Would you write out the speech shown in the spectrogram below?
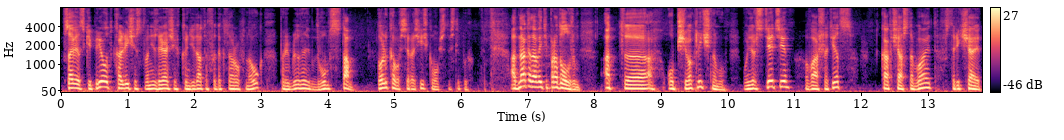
в советский период количество незрячих кандидатов и докторов наук приблизилось к 200 только во Всероссийском обществе слепых. Однако давайте продолжим. От э, общего к личному. В университете ваш отец, как часто бывает, встречает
